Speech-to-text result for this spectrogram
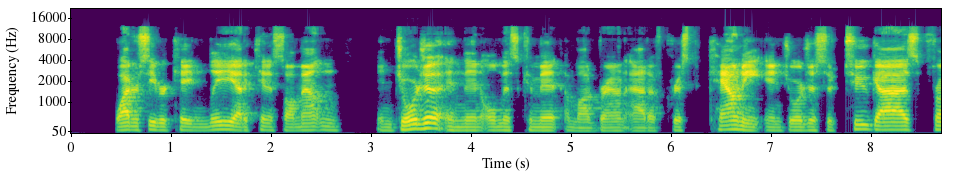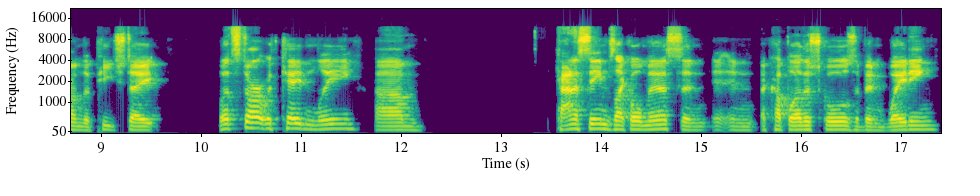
wide receiver Cayden Lee out of Kennesaw Mountain in Georgia, and then Ole Miss commit Ahmad Brown out of Crisp County in Georgia. So two guys from the Peach State. Let's start with Cayden Lee. Um, kind of seems like Ole Miss and, and a couple other schools have been waiting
